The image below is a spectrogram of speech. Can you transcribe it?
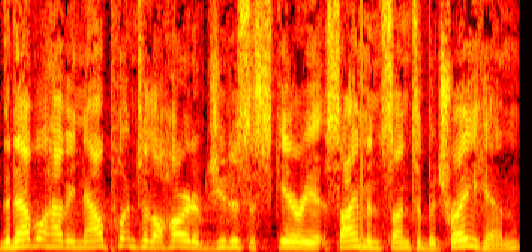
the devil having now put into the heart of Judas Iscariot, Simon's son, to betray him,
